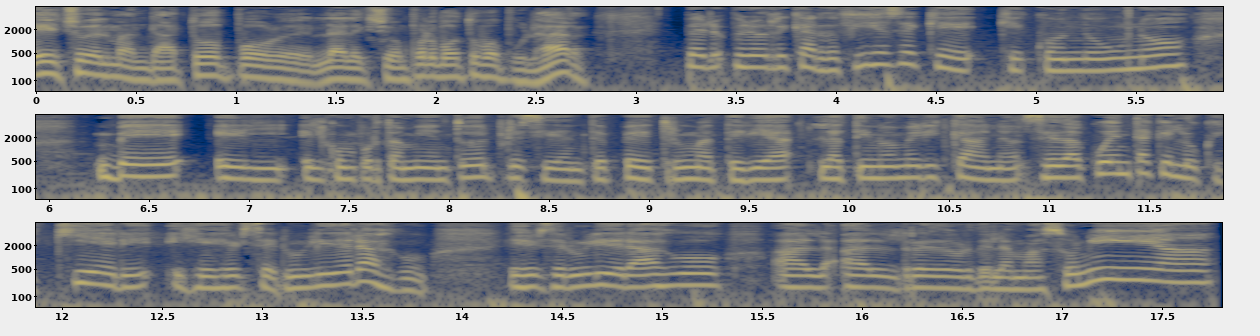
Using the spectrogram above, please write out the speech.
hecho del mandato por la elección por voto popular. Pero, pero Ricardo, fíjese que, que cuando uno ve el, el, comportamiento del presidente Petro en materia latinoamericana, se da cuenta que lo que quiere es ejercer un liderazgo, ejercer un liderazgo al, alrededor de la Amazonía,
